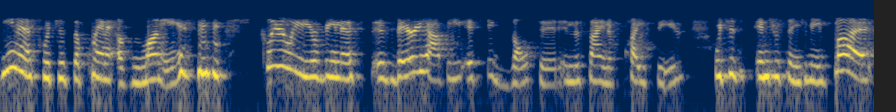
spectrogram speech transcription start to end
Venus, which is the planet of money. Clearly, your Venus is very happy. It's exalted in the sign of Pisces, which is interesting to me. But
